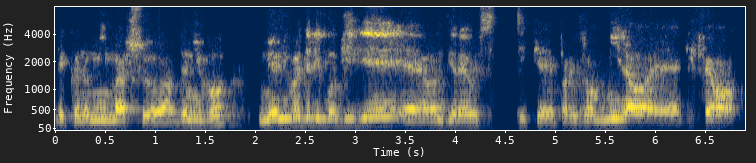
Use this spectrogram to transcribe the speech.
L'économie marche à deux niveaux, mais au niveau de l'immobilier, on dirait aussi que, par exemple, Milan est différent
